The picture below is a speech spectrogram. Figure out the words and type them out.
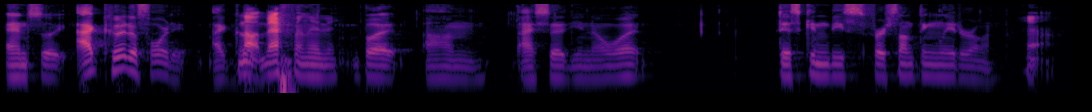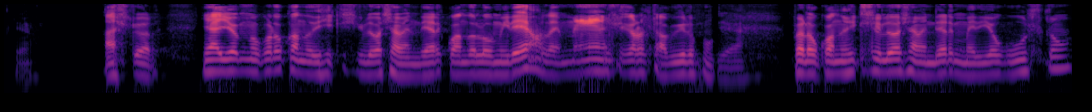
And so I could afford it. I could. No, definitely. But um, I said, you know what, this can be s- for something later on. Yeah. That's good. Ya, yo me acuerdo cuando dijiste que lo ibas a vender. Cuando lo miré, I was like, man, ese carro está beautiful. Yeah. Pero cuando dijiste que lo ibas a vender, me dio gusto.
